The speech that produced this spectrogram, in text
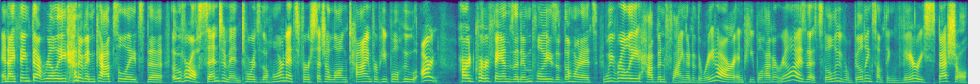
And I think that really kind of encapsulates the overall sentiment towards the Hornets for such a long time for people who aren't hardcore fans and employees of the Hornets, we really have been flying under the radar, and people haven't realized that slowly we're building something very special.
